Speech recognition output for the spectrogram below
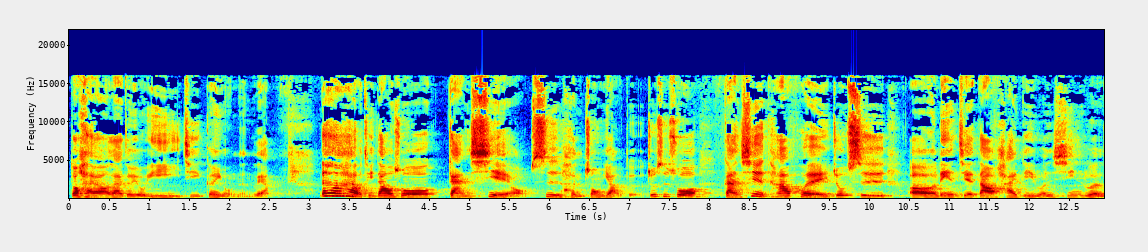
都还要来得有意义以及更有能量。那他还有提到说，感谢哦是很重要的，就是说感谢它会就是呃连接到海底轮、心轮，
